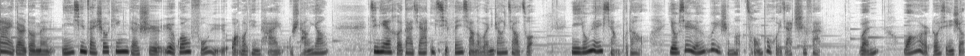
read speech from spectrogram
爱的耳朵们，您现在收听的是月光浮语网络电台，我是唐央。今天和大家一起分享的文章叫做《你永远想不到有些人为什么从不回家吃饭》，文王耳朵先生。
